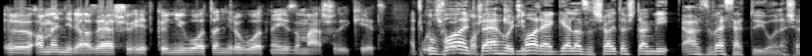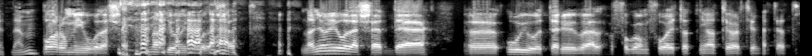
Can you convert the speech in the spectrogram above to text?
ö, amennyire az első hét könnyű volt, annyira volt nehéz a második hét. Hát akkor vald be, hogy kicsit... ma reggel az a sajtos tangli, az veszettő jól esett, nem? Baromi jól esett, nagyon jól esett. Nagyon jól esett, de újult erővel fogom folytatni a történetet.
